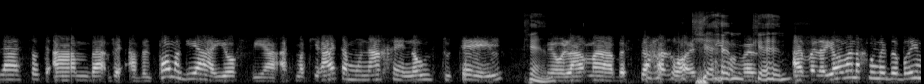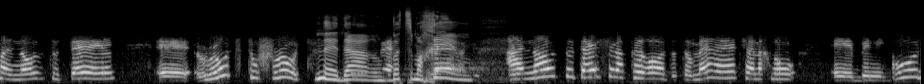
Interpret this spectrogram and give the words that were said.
לעשות אמבה, ו- אבל פה מגיע היופי, את מכירה את המונח nose to tail, כן. מעולם הבשר או העצים, כן, אבל, כן. אבל היום אנחנו מדברים על nose to tail, root to fruit. נהדר, בצמחים. ה-nose to tail של הפירות, זאת אומרת שאנחנו, אה, בניגוד,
